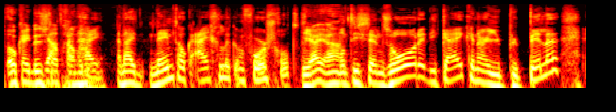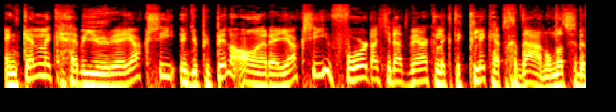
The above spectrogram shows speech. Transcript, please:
Oké, dus dat gaan we en hij, En hij neemt ook eigenlijk een voorschot. Ja, ja. Want die sensoren die kijken naar je pupillen. En kennelijk hebben je, reactie, je pupillen al een reactie voordat je daadwerkelijk de klik hebt gedaan. Omdat ze de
